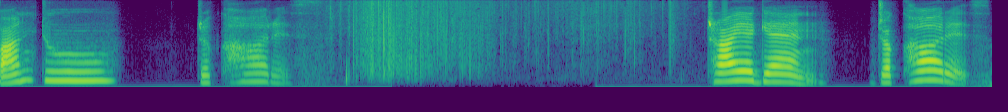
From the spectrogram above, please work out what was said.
Bantu Jakaris. Try again. Jakaris.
